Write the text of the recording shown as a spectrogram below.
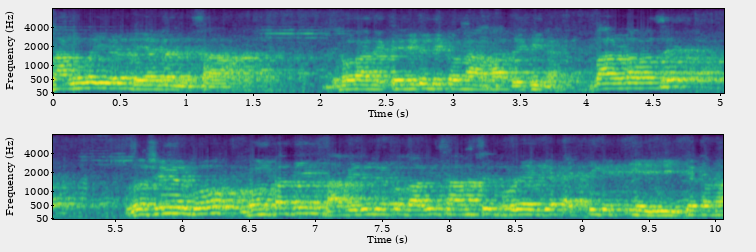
নানু ভাই এর দেয়া দেন সা ধোলা দেখে হেঁটে দিকে না আমরা দেখি না। বারোটা বাজে রসিমের বউ, ঘণ্টা দিন ভাবি দিলে তো ভাবি, সামসে ঘুরে গিয়ে কাটতে কেটে কে কোনো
